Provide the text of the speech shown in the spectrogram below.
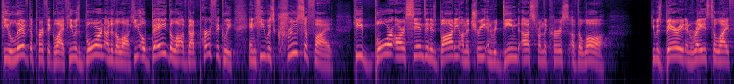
He lived a perfect life. He was born under the law. He obeyed the law of God perfectly, and he was crucified. He bore our sins in his body on the tree and redeemed us from the curse of the law. He was buried and raised to life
